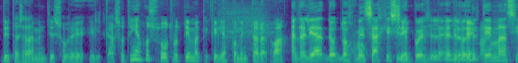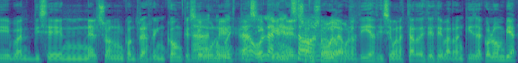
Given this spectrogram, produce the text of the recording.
detalladamente sobre el caso. ¿Tenías vos otro tema que querías comentar? Ah, En realidad, do- dos mensajes y Sí, después el lo del tema. tema. Sí, bueno, dice Nelson Contreras Rincón que se Ah, ¿cómo une. está? Así Hola, que Nelson. hola, buenos días. Dice buenas tardes desde Barranquilla, Colombia.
